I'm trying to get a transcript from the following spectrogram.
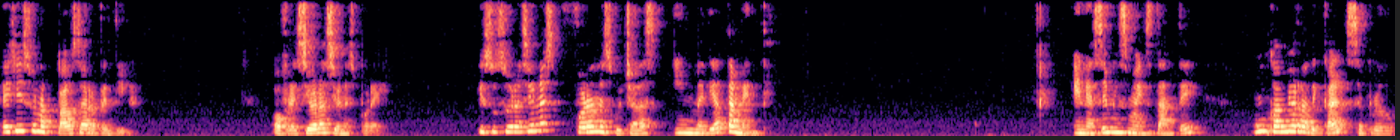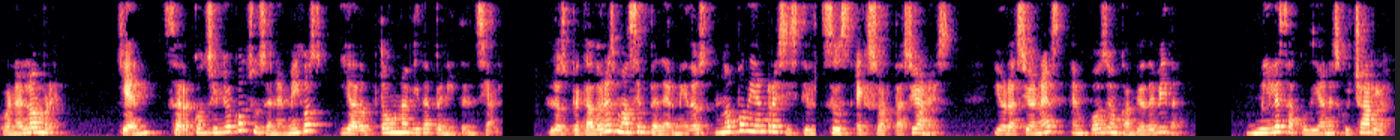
ella hizo una pausa repentina. Ofreció oraciones por él. Y sus oraciones fueron escuchadas inmediatamente. En ese mismo instante, un cambio radical se produjo en el hombre, quien se reconcilió con sus enemigos y adoptó una vida penitencial. Los pecadores más empedernidos no podían resistir sus exhortaciones y oraciones en pos de un cambio de vida. Miles acudían a escucharla,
